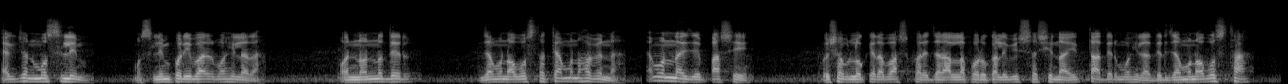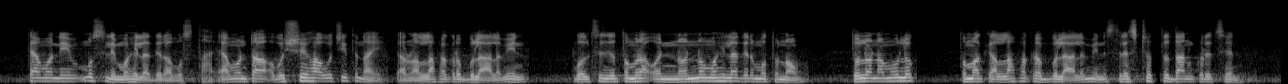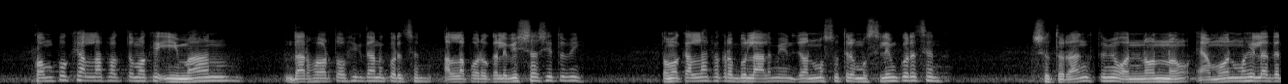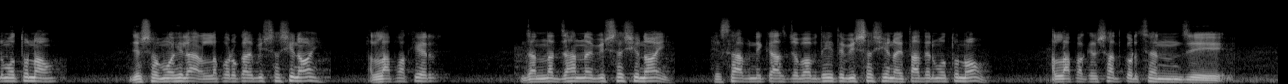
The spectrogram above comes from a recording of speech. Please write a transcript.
একজন মুসলিম মুসলিম পরিবারের মহিলারা অন্য অন্যদের যেমন অবস্থা তেমন হবে না। এমন নয় যে পাশে ওইসব লোকেরা বাস করে যারা আল্লাহ পরকালে বিশ্বাসী নয়, তাদের মহিলাদের যেমন অবস্থা তেমনই মুসলিম মহিলাদের অবস্থা। এমনটা অবশ্যই হওয়া উচিত নয়, কারণ আল্লাহ ফাকরবুল্লা আলমিন বলছেন যে, তোমরা অন্য অন্য মহিলাদের মতো নও। তুলনামূলক তোমাকে আল্লাহ ফাকরবুল্লা আলমিন শ্রেষ্ঠত্ব দান করেছেন। কমপক্ষে আল্লাহ পাক তোমাকে ইমান দার হওয়ার তৌফিক দান করেছেন। আল্লাহ পরকালে বিশ্বাসী তুমি। তোমাকে আল্লাহ ফাকরাবুল্লা আলমীর জন্মসূত্রে মুসলিম করেছেন। সুতরাং তুমি অন্য অন্য এমন মহিলাদের মতো নাও, যেসব মহিলা আল্লাহ পরকালে বিশ্বাসী নয়, আল্লাহ পাকের জান্নাত জাহান্নায় বিশ্বাসী নয়, হিসাব নিকাশ জবাবদেহিতে বিশ্বাসী নয়, তাদের মতো নও। আল্লাহ পাকের সাদ করছেন যে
